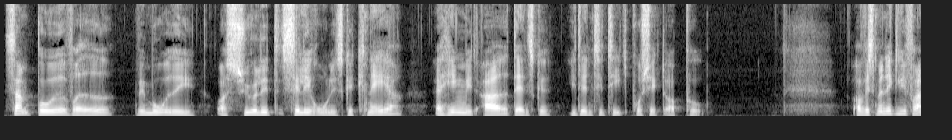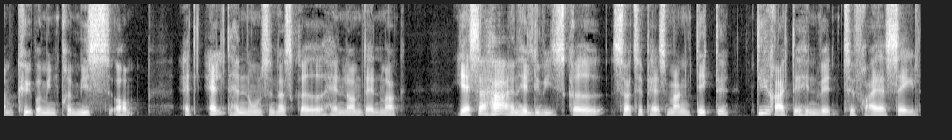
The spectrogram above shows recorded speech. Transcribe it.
samt både vrede, vemodige og syrligt selvironiske knager at hænge mit eget danske identitetsprojekt op på. Og hvis man ikke ligefrem køber min præmis om, at alt han nogensinde har skrevet handler om Danmark, ja, så har han heldigvis skrevet så tilpas mange digte direkte henvendt til Frejas sal,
